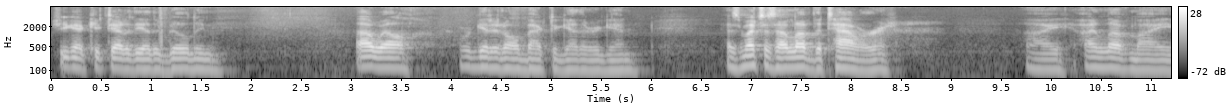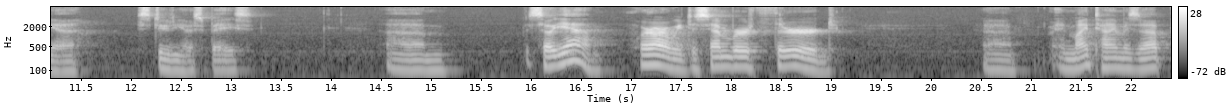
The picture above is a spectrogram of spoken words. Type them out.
she got kicked out of the other building. Oh well, we'll get it all back together again. As much as I love the tower, I I love my uh, studio space. Um, so yeah, where are we? December third. Uh, and my time is up.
